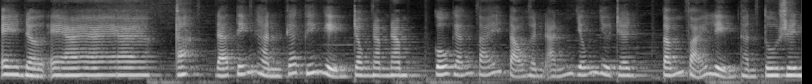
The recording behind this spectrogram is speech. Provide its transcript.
NEAA à, đã tiến hành các thí nghiệm trong 5 năm, cố gắng tái tạo hình ảnh giống như trên tấm vải liệm thành turin.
